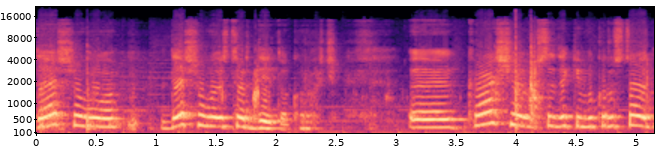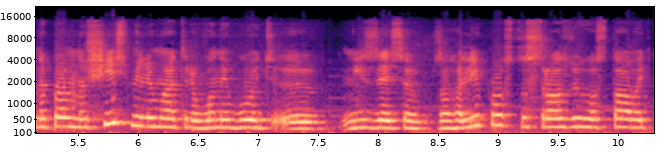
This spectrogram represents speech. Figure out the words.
дешево, дешево і сердито, коротше. Е, краще все-таки використовувати, напевно, 6 мм, вони будуть, е, мені здається, взагалі просто сразу його ставити.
